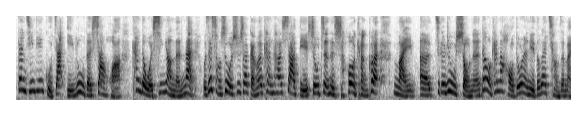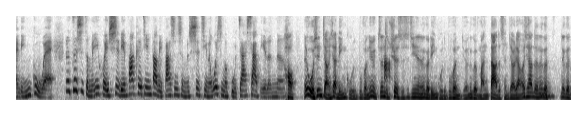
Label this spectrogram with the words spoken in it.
但今天股价一路的下滑，看得我心痒难耐。我在想说，我是不是要赶快看它下跌修正的时候，赶快。买呃这个入手呢，但我看到好多人也都在抢着买零股哎，那这是怎么一回事？联发科今天到底发生什么事情了？为什么股价下跌了呢？好，哎，我先讲一下零股的部分，因为真的确实是今天那个零股的部分有那个蛮大的成交量，而且它的那个那个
